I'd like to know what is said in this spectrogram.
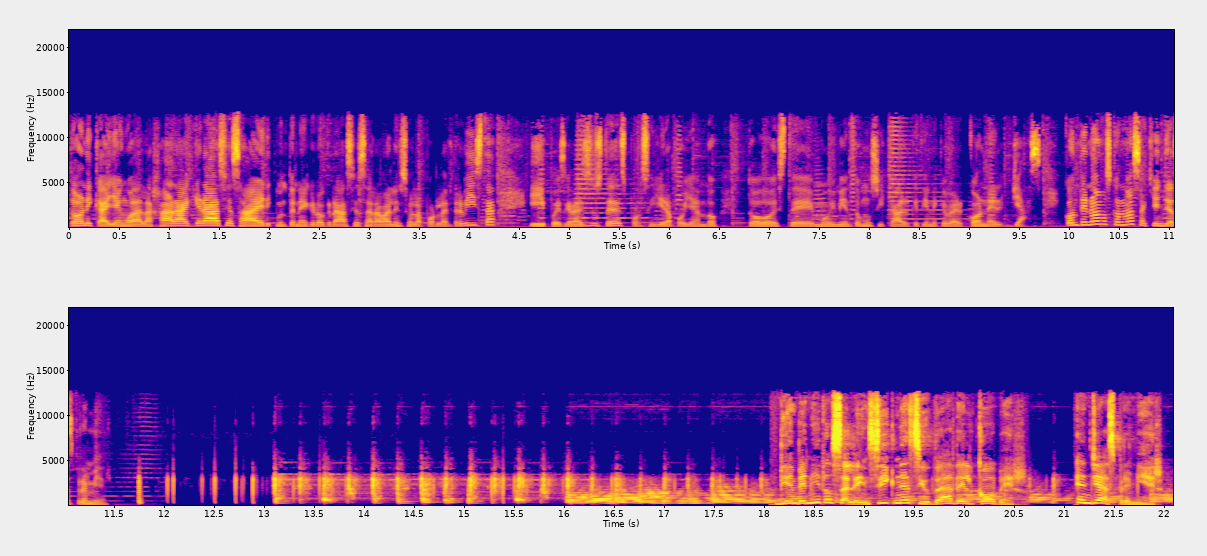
Tónica allá en Guadalajara. Gracias a Eric Montenegro, gracias a Ara Valenzuela por la entrevista y pues gracias a ustedes por seguir apoyando todo este movimiento musical que tiene que ver con el jazz. Continuamos con más aquí en Jazz Premier. Bienvenidos a la insigne ciudad del cover en Jazz Premier.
